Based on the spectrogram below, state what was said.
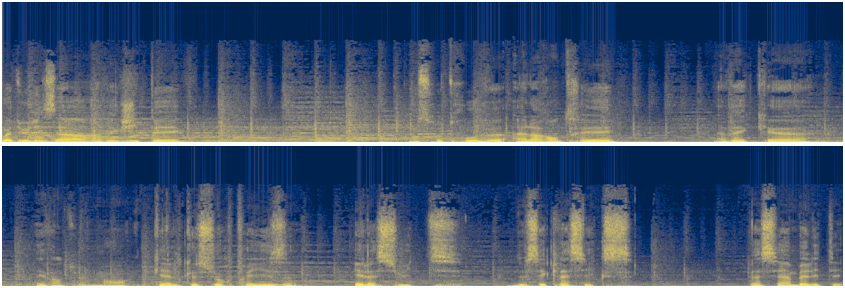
voix du lézard avec JP. On se retrouve à la rentrée avec euh, éventuellement quelques surprises et la suite de ces classiques. Passez un bel été.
